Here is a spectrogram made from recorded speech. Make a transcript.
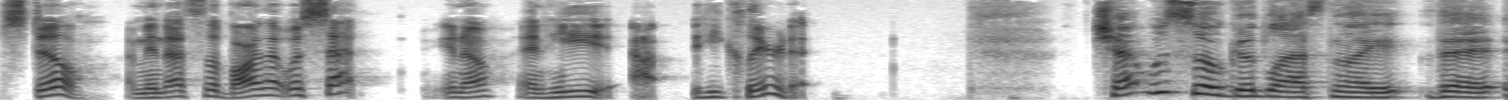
still, I mean, that's the bar that was set, you know, and he uh, he cleared it. Chet was so good last night that,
